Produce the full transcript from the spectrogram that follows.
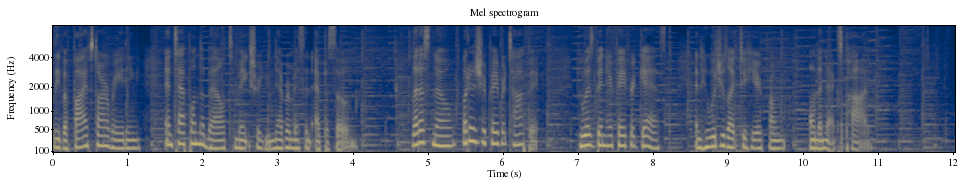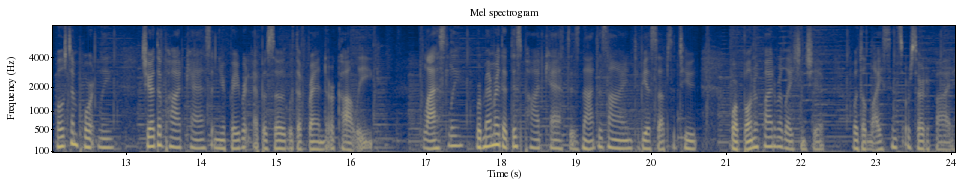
leave a five star rating, and tap on the bell to make sure you never miss an episode. Let us know what is your favorite topic, who has been your favorite guest, and who would you like to hear from on the next pod. Most importantly, share the podcast and your favorite episode with a friend or colleague. Lastly, remember that this podcast is not designed to be a substitute for a bona fide relationship with a licensed or certified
